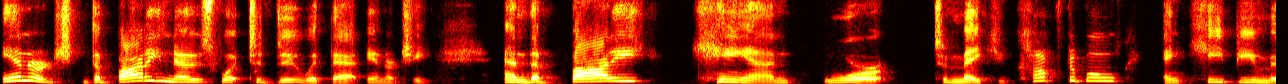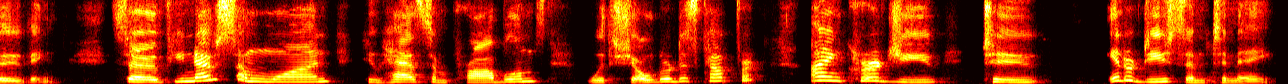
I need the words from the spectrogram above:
energy, the body knows what to do with that energy, and the body can work to make you comfortable and keep you moving. So, if you know someone who has some problems with shoulder discomfort, I encourage you to introduce them to me.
